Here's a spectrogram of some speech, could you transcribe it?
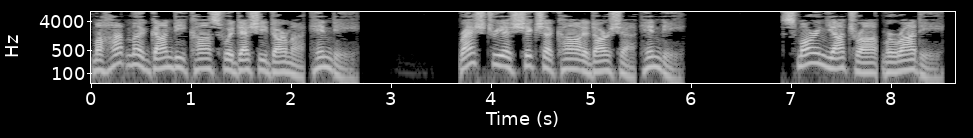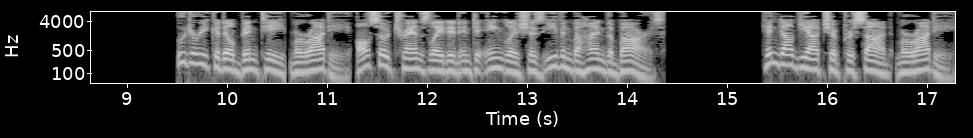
Mahatma Gandhi Ka Swadeshi Dharma Hindi. Rashtriya Shiksha Ka Adarsha Hindi. Smaran Yatra Marathi. Uttarikadil Binti Marathi also translated into English as Even Behind the Bars. Hindalgyacha Prasad Marathi.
